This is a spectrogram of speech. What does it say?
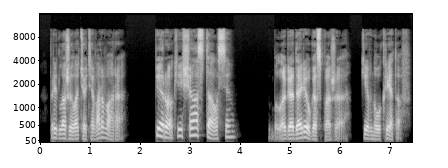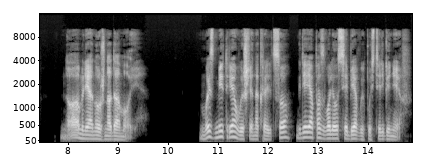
– предложила тетя Варвара. «Пирог еще остался». «Благодарю, госпожа», – кивнул Кретов. «Но мне нужно домой». Мы с Дмитрием вышли на крыльцо, где я позволил себе выпустить гнев.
